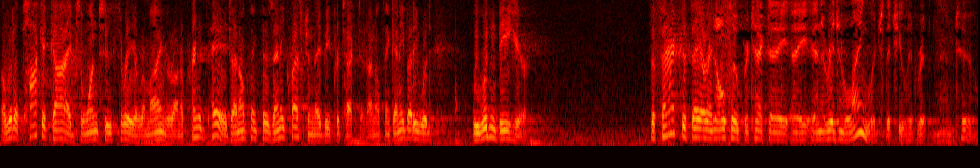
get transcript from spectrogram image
a little pocket guide to 123, a reminder on a printed page, I don't think there's any question they'd be protected. I don't think anybody would, we wouldn't be here. The fact that they are in also protect a, a, an original language that you had written in too.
